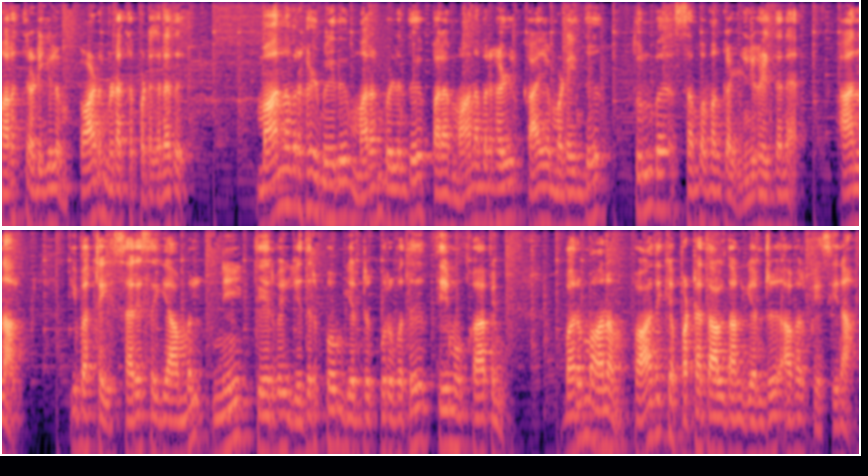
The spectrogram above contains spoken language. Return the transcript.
மரத்தடியிலும் பாடம் நடத்தப்படுகிறது. மாணவர்கள் மீது மரம் விழுந்து பல மாணவர்கள் காயமடைந்து துன்ப சம்பவங்கள் நிகழ்ந்தன. ஆனால் இவற்றை சரி செய்யாமல் நீட் தேர்வை எதிர்ப்போம் என்று கூறுவது திமுகவின் வருமானம் பாதிக்கப்பட்டதால்தான் என்று அவர் பேசினார்.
